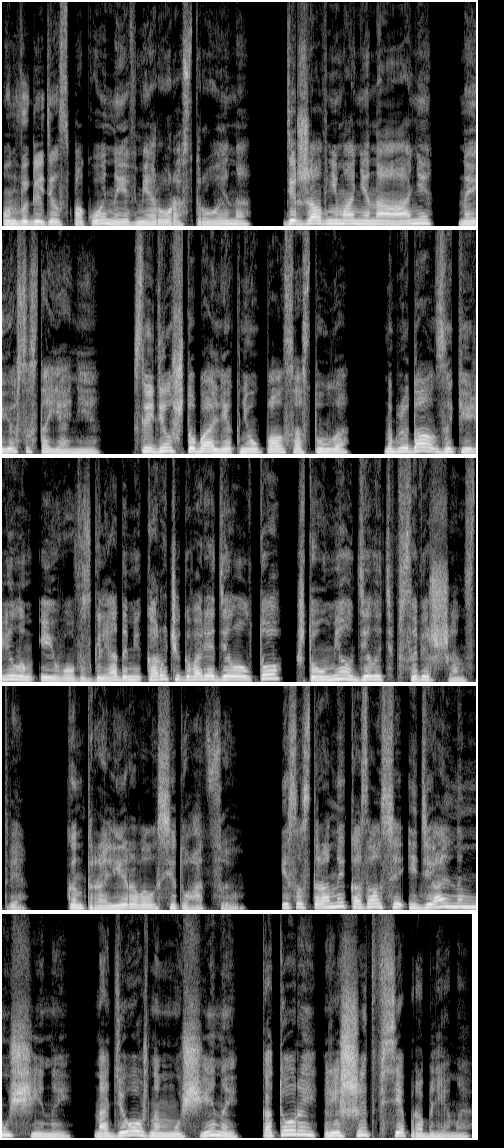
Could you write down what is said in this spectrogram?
Он выглядел спокойно и в меру расстроенно, держал внимание на Ане, на ее состоянии, следил, чтобы Олег не упал со стула, наблюдал за Кириллом и его взглядами, короче говоря, делал то, что умел делать в совершенстве. Контролировал ситуацию и со стороны казался идеальным мужчиной, надежным мужчиной, который решит все проблемы.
